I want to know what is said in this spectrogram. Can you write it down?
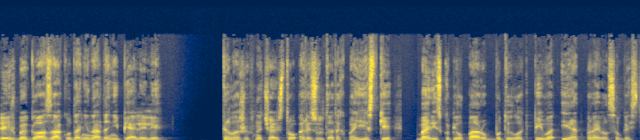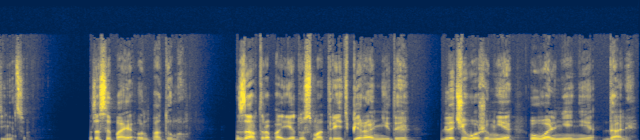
Лишь бы глаза куда не надо не пялили». Доложив начальству о результатах поездки, Борис купил пару бутылок пива и отправился в гостиницу. Засыпая, он подумал. «Завтра поеду смотреть пирамиды. Для чего же мне увольнение дали?»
